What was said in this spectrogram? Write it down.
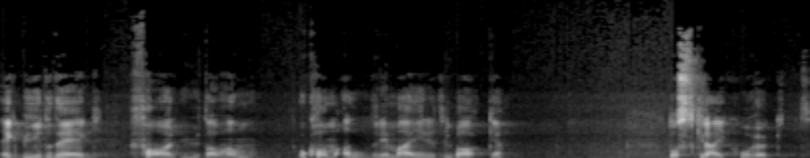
eg byd deg, far ut av han, og kom aldri mer tilbake. Da skreik hun høgt,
